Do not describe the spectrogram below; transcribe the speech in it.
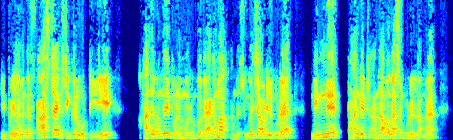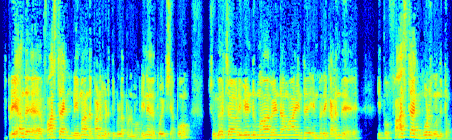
இப்போ எல்லாமே இந்த ஃபாஸ்டேக் ஸ்டிக்கர் ஒட்டி அதை வந்து இப்போ நம்ம ரொம்ப வேகமா அந்த சுங்கச்சாவடியில் கூட நின்று பணம் கட்டுற அந்த அவகாசம் கூட இல்லாம அப்படியே அந்த ஃபாஸ்டேக் மூலியமா அந்த பணம் எடுத்துக்கொள்ளப்படும் அப்படின்னு போயிடுச்சு. அப்போ சுங்கச்சாவடி வேண்டுமா வேண்டாமா என்று என்பதை கடந்து இப்போ ஃபாஸ்டேக் மோடுக்கு வந்துட்டோம்.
